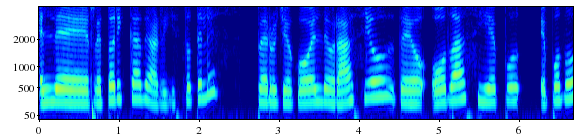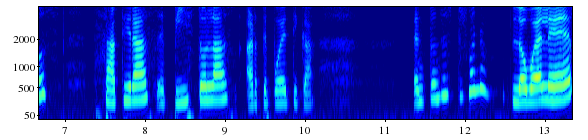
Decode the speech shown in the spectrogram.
el de retórica de Aristóteles, pero llegó el de Horacio, de odas y épodos, sátiras, epístolas, arte poética. Entonces, pues bueno, lo voy a leer.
